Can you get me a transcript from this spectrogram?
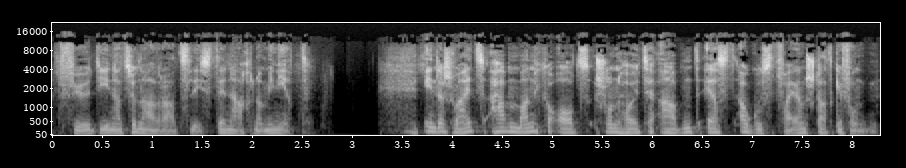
für die Nationalratsliste nachnominiert. In der Schweiz haben mancherorts schon heute Abend erst Augustfeiern stattgefunden.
